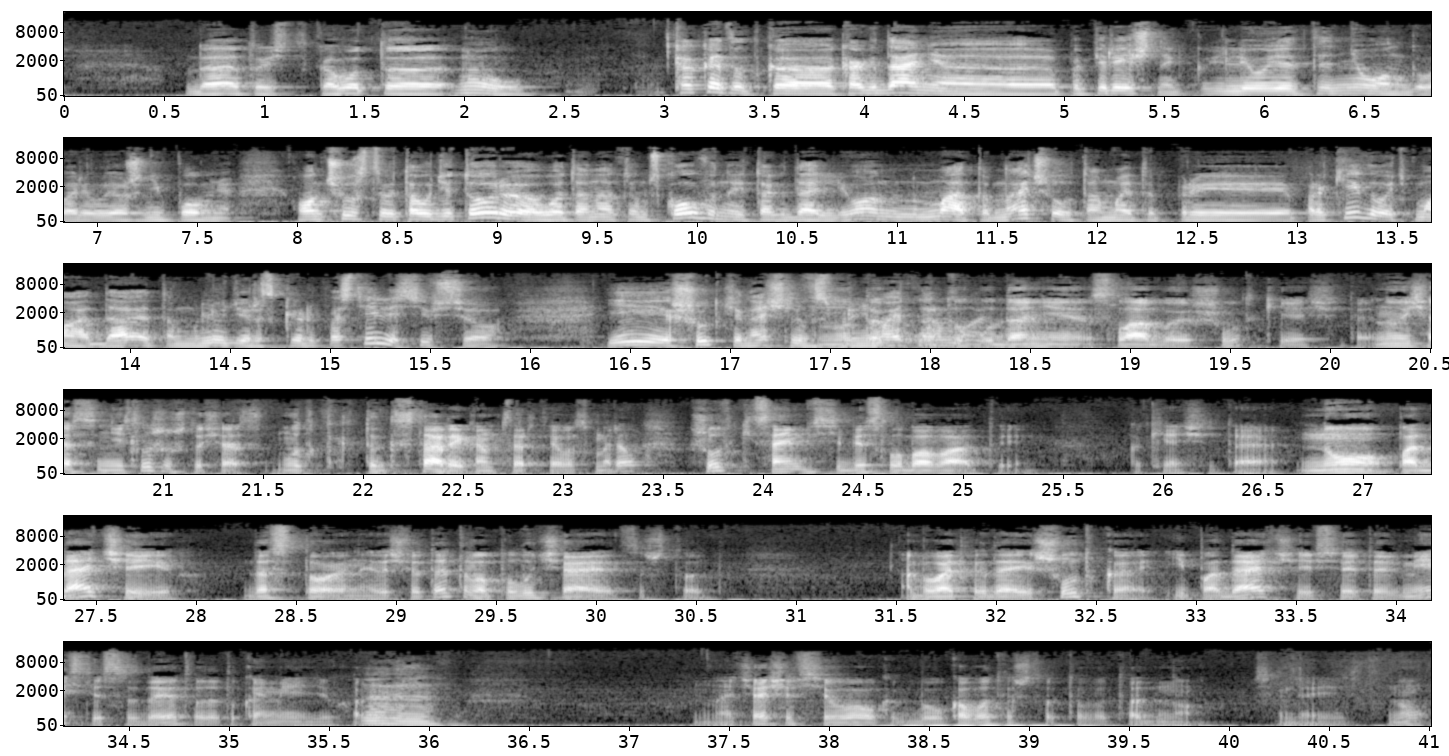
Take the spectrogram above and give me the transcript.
да, то есть кого-то, ну, как этот, ка- как Даня Поперечный, или это не он говорил, я уже не помню, он чувствует аудиторию, а вот она там скована и так далее, и он матом начал там это при, прокидывать мат, да, там люди раскрепостились и все. и шутки начали Ну, воспринимать так вот нормально. у Дани слабые шутки, я считаю. Ну, и сейчас я не слышу, что сейчас. Вот как старый концерт я его смотрел. Шутки сами по себе слабоватые, как я считаю. Но подача их достойная. За счет этого получается что-то. А бывает, когда и шутка, и подача, и все это вместе создает вот эту комедию хорошую. Мгм. А чаще всего как бы у кого-то что-то вот одно всегда есть. Ну,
